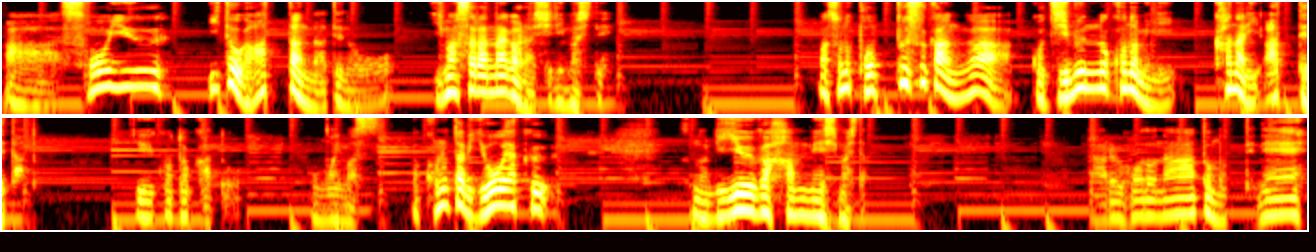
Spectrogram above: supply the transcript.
ああ、そういう意図があったんだっていうのを今更ながら知りまして。まあ、そのポップス感がこう自分の好みにかなり合ってたということかと思います。この度ようやくその理由が判明しました。なるほどなぁと思ってね。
